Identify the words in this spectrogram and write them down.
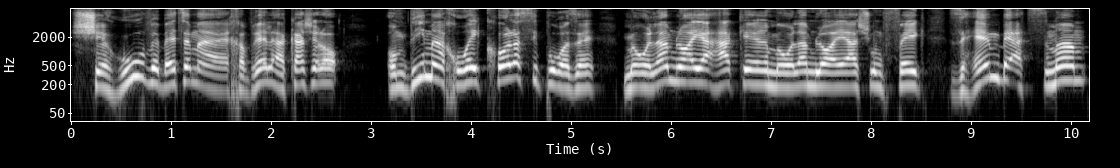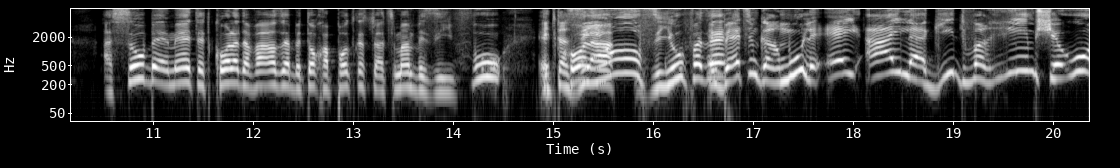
שהוא ובעצם חברי להקה שלו עומדים מאחורי כל הסיפור הזה, מעולם לא היה האקר, מעולם לא היה שום פייק, זה הם בעצמם עשו באמת את כל הדבר הזה בתוך הפודקאסט של עצמם וזייפו את, את הזיוף. הזיוף הזה. הם בעצם גרמו ל-AI להגיד דברים שהוא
